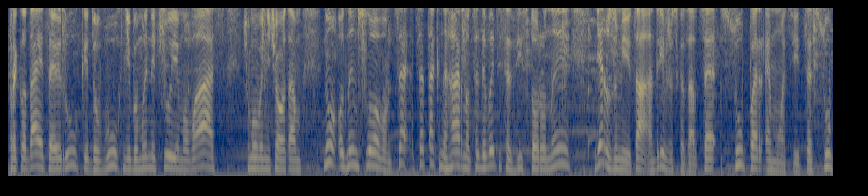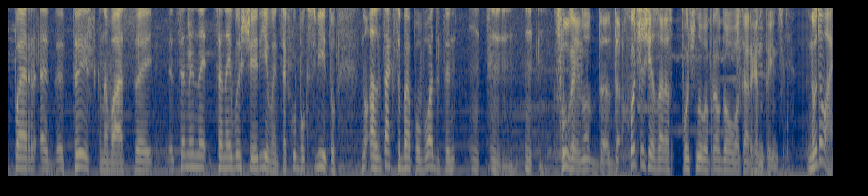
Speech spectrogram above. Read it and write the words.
прикладаєте руки до вух, ніби ми не чуємо вас. Чому ви нічого там? Ну, одним словом, це, це так негарно. Це дивитися зі сторони. Я розумію, та Андрій вже сказав, це супер емоції, це супер е, тиск на вас. е, Це не це найвищий рівень, це кубок світу. Ну але так себе поводити. Слухай, ну да, да. хочеш я зараз почну виправдовувати аргентинців? Ну давай,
